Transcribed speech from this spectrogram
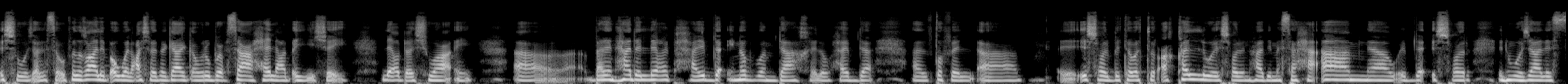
إيش هو جالس يسوي؟ في الغالب أول عشر دقائق أو ربع ساعة حيلعب أي شيء لعب عشوائي. بعدين هذا اللعب حيبدأ ينظم داخله حيبدأ الطفل يشعر بتوتر أقل ويشعر انه هذه مساحة آمنة ويبدأ يشعر انه هو جالس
